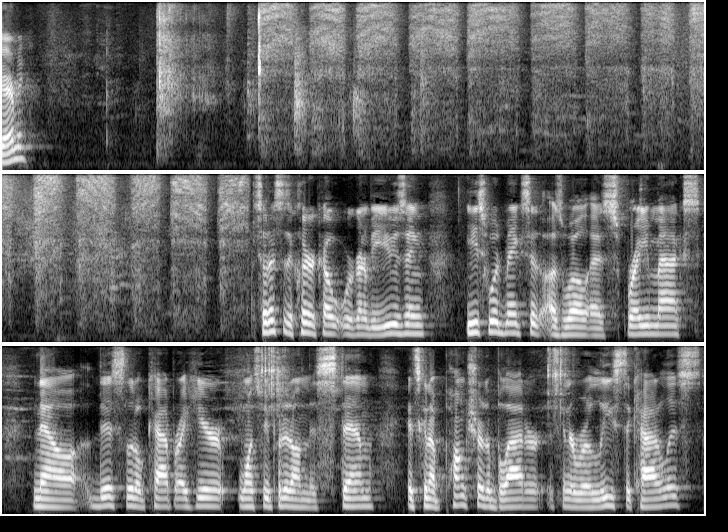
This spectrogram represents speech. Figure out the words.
Jeremy? So this is a clear coat we're going to be using. Eastwood makes it as well as Spray Max. Now this little cap right here, once we put it on this stem, it's going to puncture the bladder. It's going to release the catalyst.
